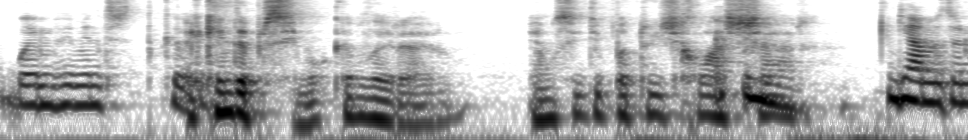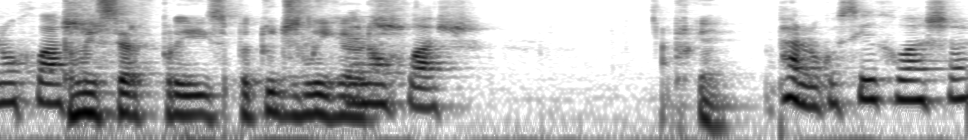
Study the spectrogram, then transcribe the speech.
boa movimentos de É cabeça. que ainda por cima o cabeleireiro é um sítio para tu ires relaxar. Yeah, mas eu não relaxo. Também serve para isso, para tu Eu desligares. não relaxo. Porquê? Pá, não consigo relaxar.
